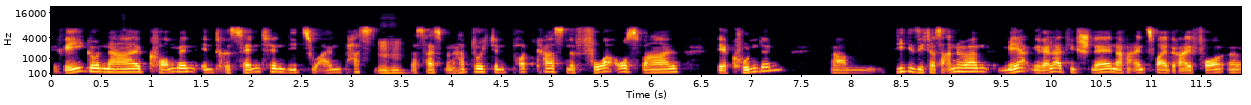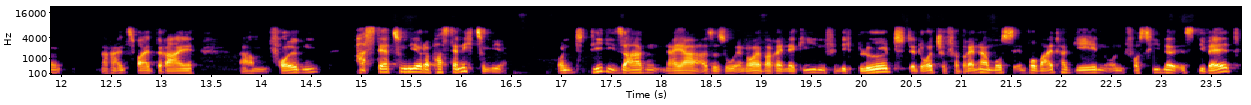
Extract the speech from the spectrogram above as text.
Regional kommen Interessenten, die zu einem passen. Mhm. Das heißt, man hat durch den Podcast eine Vorauswahl der Kunden. Ähm, die, die sich das anhören, merken relativ schnell nach ein, zwei, drei, Vor äh, nach ein, zwei, drei ähm, Folgen, passt der zu mir oder passt der nicht zu mir? Und die, die sagen, naja, also so erneuerbare Energien finde ich blöd, der deutsche Verbrenner muss irgendwo weitergehen und fossile ist die Welt,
